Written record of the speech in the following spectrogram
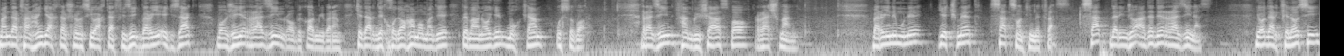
من در فرهنگ اخترشناسی و اختر فیزیک برای exact واژه رزین را به کار می‌برم که در ده خدا هم آمده به معنای محکم استوار رزین همریشه است با رشمند. برای نمونه یک متر 100 سانتی متر است. 100 در اینجا عدد رزین است. یا در کلاسی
